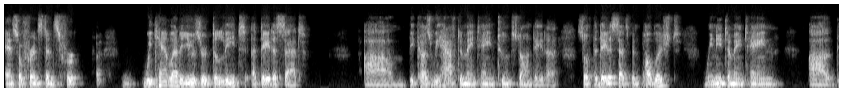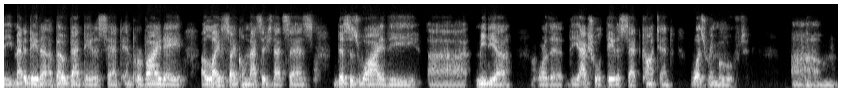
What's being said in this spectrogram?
and so, for instance, for we can't let a user delete a data set um, because we have to maintain tombstone data. So if the data set's been published, we need to maintain uh, the metadata about that data set and provide a, a lifecycle message that says this is why the uh, media or the, the actual data set content was removed. Um,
